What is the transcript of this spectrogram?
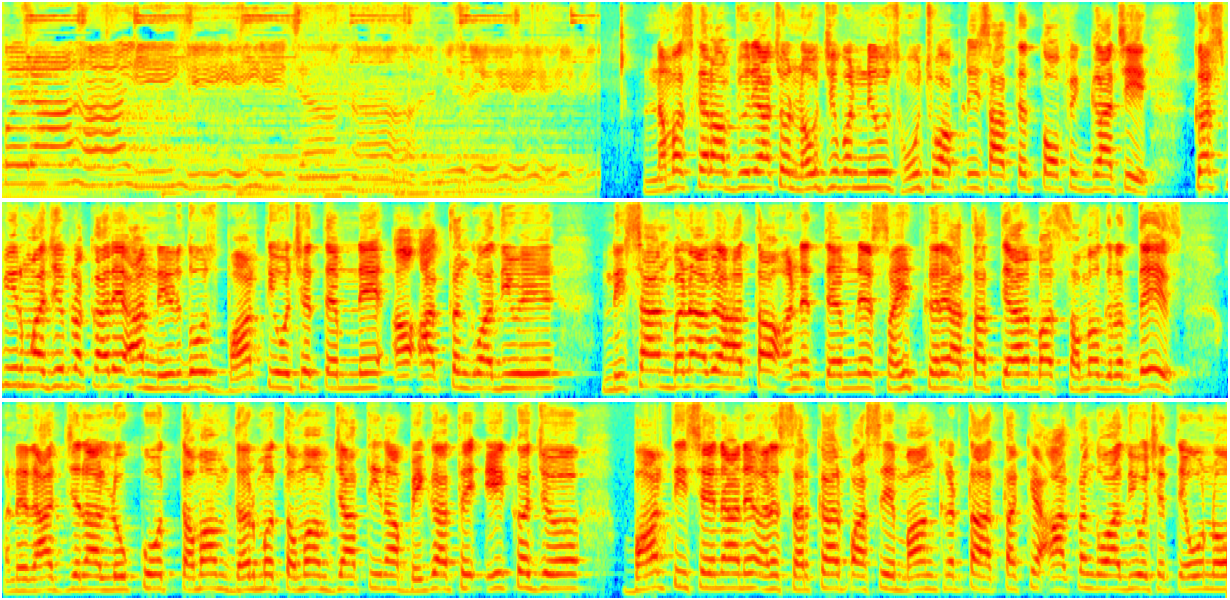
પરાઈ જાનાને રે. નમસ્કાર, આપ જોઈ રહ્યા છો નવજીવન ન્યૂઝ. હું છું આપની સાથે તોફિક ગાંચી. કાશ્મીરમાં જે પ્રકારે આ નિર્દોષ ભારતીયો છે, તેમને આ આતંકવાદીઓએ નિશાન બનાવ્યા હતા અને તેમને શહીદ કર્યા હતા. ત્યારબાદ સમગ્ર દેશ અને રાજ્યના લોકો તમામ ધર્મ, તમામ જાતિના ભેગા થઈ એક જ ભારતીય સેનાને અને સરકાર પાસે માંગ કરતા હતા કે આતંકવાદીઓ છે તેઓનો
